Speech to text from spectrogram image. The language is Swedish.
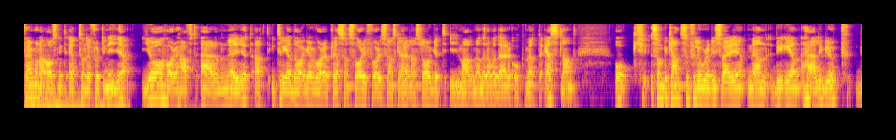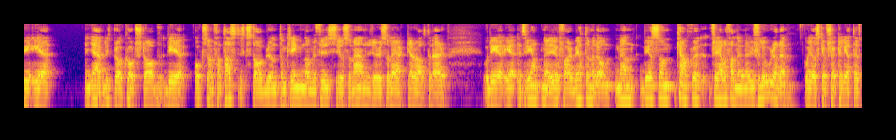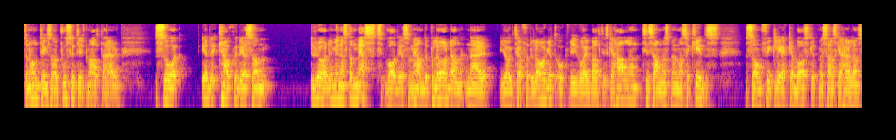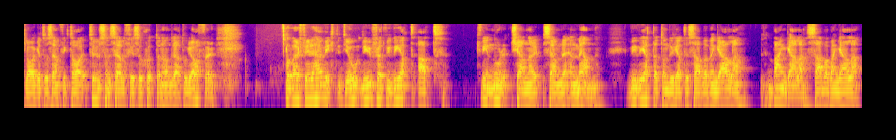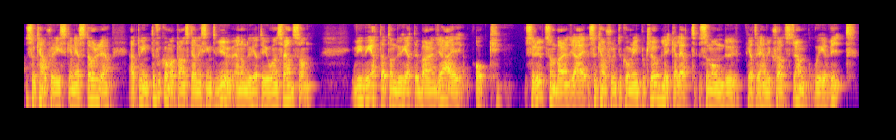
Penningfärmarna avsnitt 149. Jag har haft äran och nöjet att i tre dagar vara pressansvarig för svenska herrlandslaget i Malmö där de var där och mötte Estland. Och som bekant så förlorade ju Sverige men det är en härlig grupp. Det är en jävligt bra coachstab. Det är också en fantastisk stab runt omkring dem med fysios och managers och läkare och allt det där. Och det är ett rent nöje att få arbeta med dem. Men det som kanske, för i alla fall nu när vi förlorade och jag ska försöka leta efter någonting som var positivt med allt det här. Så är det kanske det som rörde mig nästan mest var det som hände på lördagen när jag träffade laget och vi var i Baltiska hallen tillsammans med en massa kids som fick leka basket med svenska herrlandslaget och sen fick ta 1000 selfies och 1700 autografer. Och varför är det här viktigt? Jo, det är ju för att vi vet att kvinnor tjänar sämre än män. Vi vet att om du heter Sabah Bengala, Bangala, Sabba Bangala så kanske risken är större att du inte får komma på anställningsintervju än om du heter Johan Svensson. Vi vet att om du heter Baranjai och ser ut som Baranjai så kanske du inte kommer in på klubb lika lätt som om du heter Henrik Sköldström och är vit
